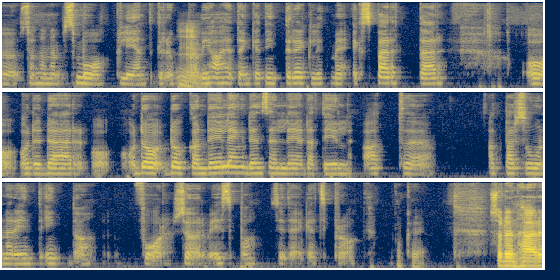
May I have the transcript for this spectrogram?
uh, sådana små klientgrupper. Mm. Vi har helt enkelt inte tillräckligt med experter och, och, det där, och, och då, då kan det i längden sen leda till att, uh, att personer inte, inte får service på sitt eget språk. Okay. Så den här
